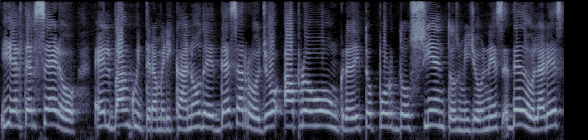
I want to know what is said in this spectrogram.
Y el tercero, el Banco Interamericano de Desarrollo aprobó un crédito por 200 millones de dólares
